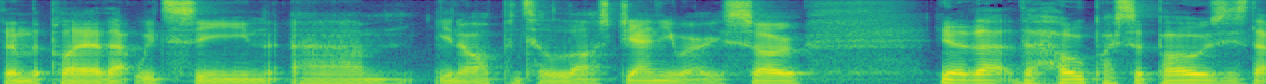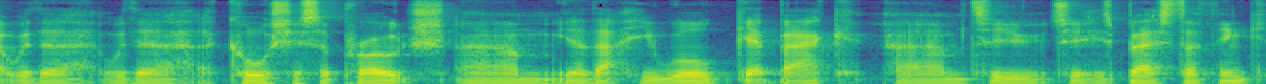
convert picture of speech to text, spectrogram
than the player that we'd seen, um, you know, up until last January. So you know, the the hope I suppose is that with a with a, a cautious approach, um, you know, that he will get back um, to to his best. I think,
